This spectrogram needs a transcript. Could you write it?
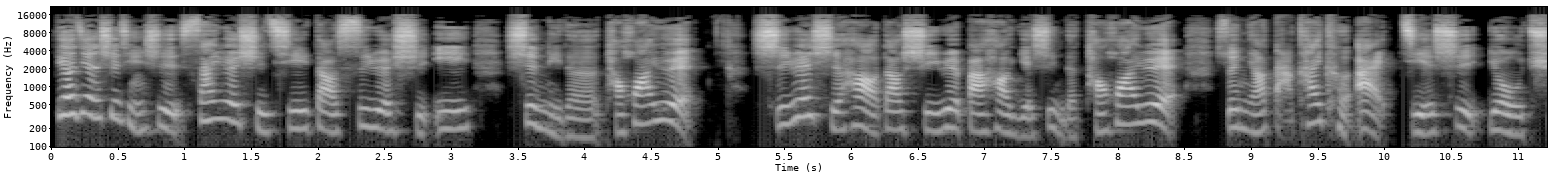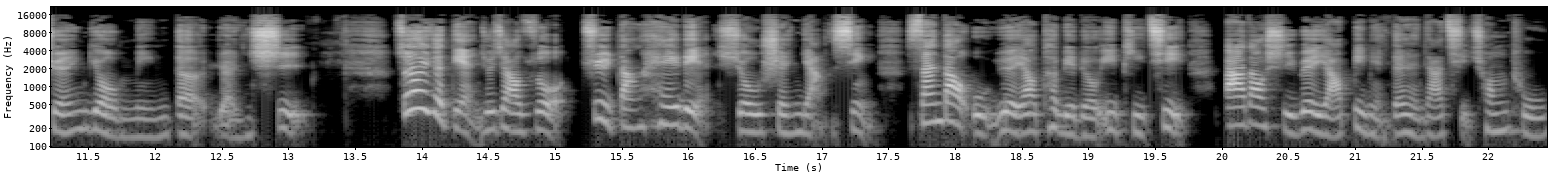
第二件事情是三月十七到四月十一是你的桃花月，十月十号到十一月八号也是你的桃花月，所以你要打开可爱，结识有权有名的人士。最后一个点就叫做拒当黑脸，修身养性。三到五月要特别留意脾气，八到十月也要避免跟人家起冲突。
